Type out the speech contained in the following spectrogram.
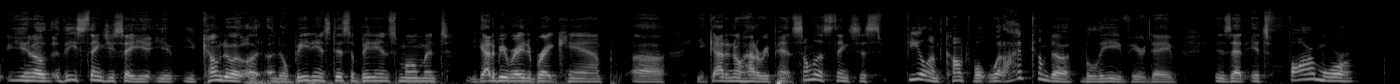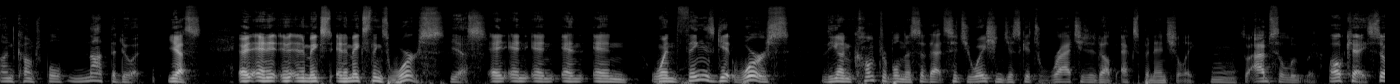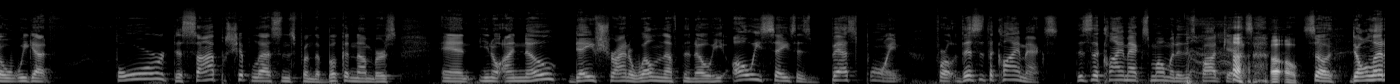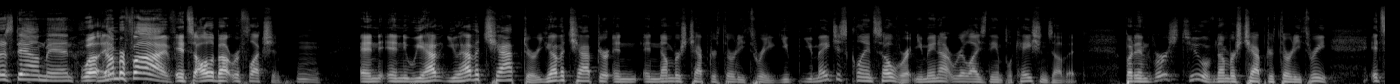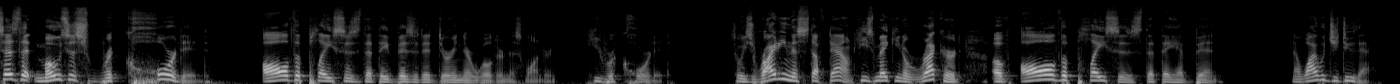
You know, these things you say, you, you, you come to a, an obedience, disobedience moment. You got to be ready to break camp. Uh, you got to know how to repent. Some of those things just feel uncomfortable. What I've come to believe here, Dave, is that it's far more uncomfortable not to do it. Yes, and, and, it, and it makes and it makes things worse. Yes. and and and and and when things get worse, the uncomfortableness of that situation just gets ratcheted up exponentially. Hmm. So absolutely. Okay, so we got four discipleship lessons from the book of Numbers. And, you know, I know Dave Schreiner well enough to know he always saves his best point for this is the climax. This is the climax moment of this podcast. Uh-oh. So don't let us down, man. Well, it- number five. It's all about reflection. Hmm. And and we have you have a chapter you have a chapter in, in Numbers chapter 33. You you may just glance over it and you may not realize the implications of it. But in verse 2 of Numbers chapter 33, it says that Moses recorded all the places that they visited during their wilderness wandering. He recorded. So he's writing this stuff down. He's making a record of all the places that they have been. Now, why would you do that?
